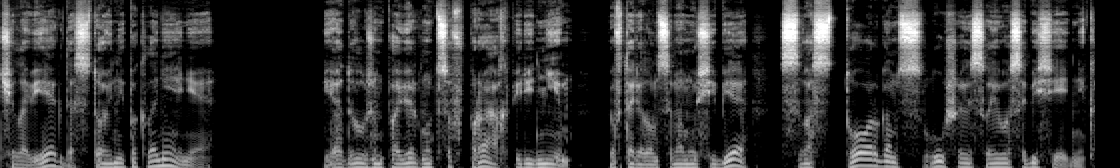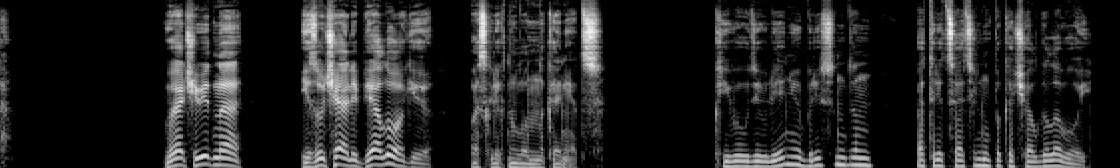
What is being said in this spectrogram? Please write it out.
человек, достойный поклонения. «Я должен повергнуться в прах перед ним», — повторил он самому себе, с восторгом слушая своего собеседника. «Вы, очевидно, изучали биологию», — воскликнул он наконец. К его удивлению, Бриссенден отрицательно покачал головой.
